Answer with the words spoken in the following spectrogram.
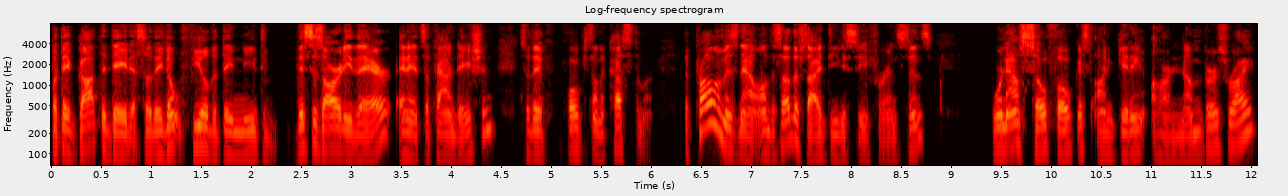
but they've got the data, so they don't feel that they need to. This is already there, and it's a foundation. So they've focused on the customer. The problem is now on this other side, D2C, for instance, we're now so focused on getting our numbers right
